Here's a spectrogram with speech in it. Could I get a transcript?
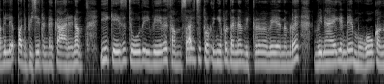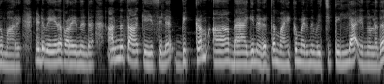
അതിൽ പതിപ്പിച്ചിട്ടുണ്ട്. കാരണം ഈ കേസ് ചോദ്യം വേദ സംസാരിച്ച് തുടങ്ങിയപ്പോൾ തന്നെ വിക്രമ നമ്മുടെ വിനായകന്റെ മുഖമൊക്കെ അങ്ങ് മാറി. എന്നിട്ട് വേദ പറയുന്നുണ്ട് അന്നത്തെ ആ കേസിൽ വിക്രം ആ ബാഗിനകത്ത് മയക്കുമരുന്ന് വെച്ചിട്ടില്ല എന്നുള്ളത്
